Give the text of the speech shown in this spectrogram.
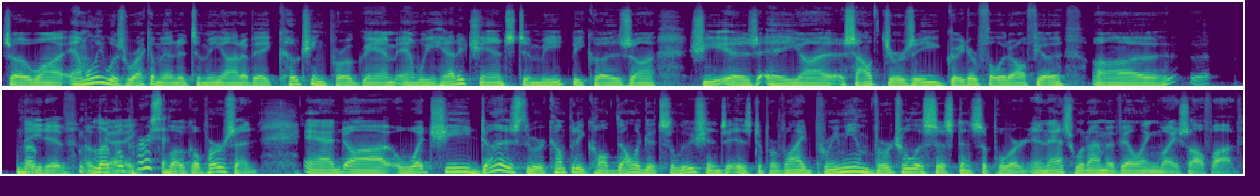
So uh, Emily was recommended to me out of a coaching program, and we had a chance to meet because uh, she is a uh, South Jersey, Greater Philadelphia uh, native, okay, local person. local person, and uh, what she does through her company called Delegate Solutions is to provide premium virtual assistant support, and that's what I'm availing myself of.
